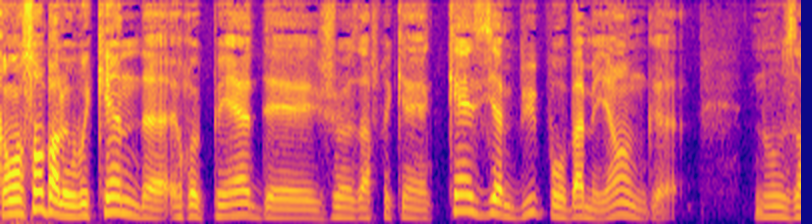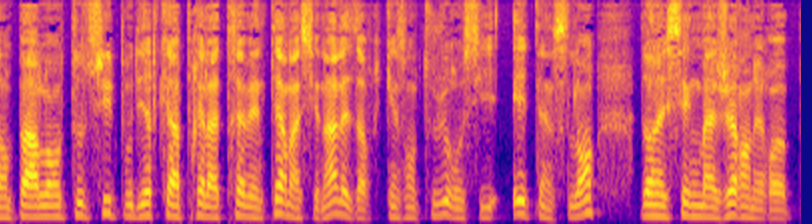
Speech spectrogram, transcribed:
Commençons par le week-end européen des Jeux africains. 15e but pour Bameyang. Nous en parlons tout de suite pour dire qu'après la trêve internationale, les Africains sont toujours aussi étincelants dans les cinq majeurs en Europe.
